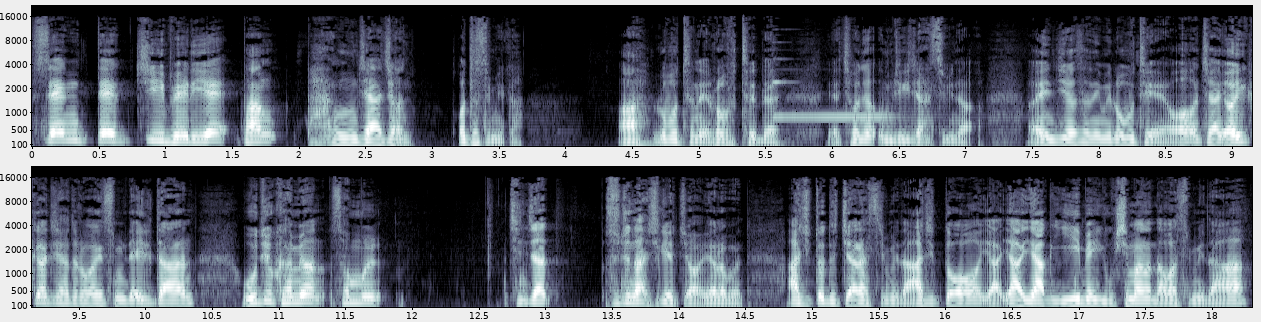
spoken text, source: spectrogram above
생땡쥐 베리의 방, 방자전. 어떻습니까? 아, 로보트네, 로보트. 네. 예, 전혀 움직이지 않습니다. 아, 엔지니어 선생님이 로보트예요. 자, 여기까지 하도록 하겠습니다. 일단, 오죽하면 선물, 진짜 수준 아시겠죠, 여러분? 아직도 늦지 않았습니다. 아직도 약, 약, 약 260만 원 남았습니다.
